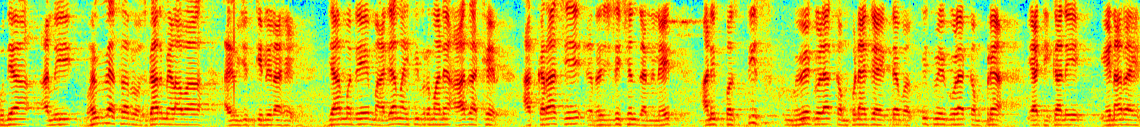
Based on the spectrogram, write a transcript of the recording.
उद्या आम्ही भव्य असा रोजगार मेळावा आयोजित केलेला आहे. ज्यामध्ये माझ्या माहितीप्रमाणे आज अखेर अकराशे रजिस्ट्रेशन झालेले आहेत आणि पस्तीस वेगवेगळ्या कंपन्या ज्या आहेत त्या पस्तीस वेगवेगळ्या कंपन्या या ठिकाणी येणार आहेत.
